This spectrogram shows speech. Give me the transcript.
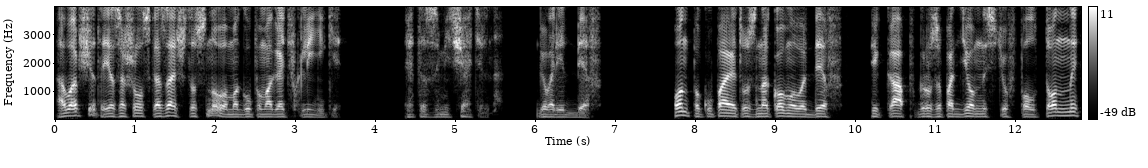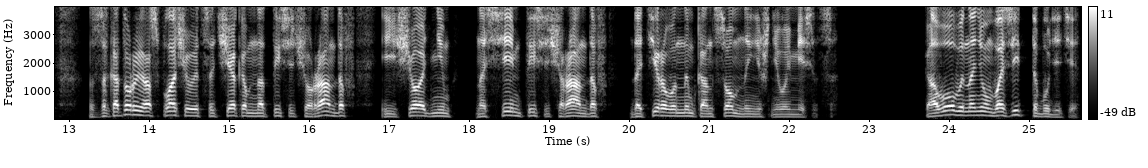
А вообще-то я зашел сказать, что снова могу помогать в клинике. Это замечательно, говорит Беф. Он покупает у знакомого Беф пикап грузоподъемностью в полтонны, за который расплачивается чеком на тысячу рандов и еще одним на семь тысяч рандов, датированным концом нынешнего месяца. «Кого вы на нем возить-то будете?»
